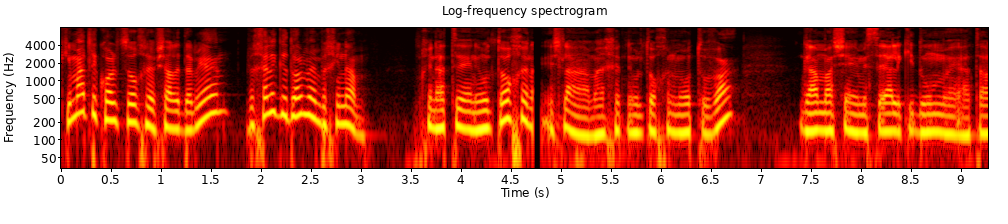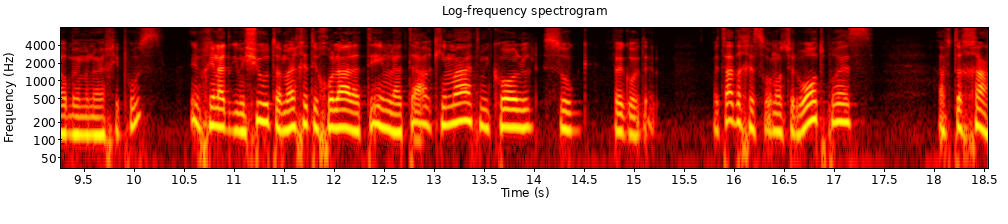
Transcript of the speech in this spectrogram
כמעט לכל צורך שאפשר לדמיין, וחלק גדול מהם בחינם. מבחינת אה, ניהול תוכן, יש לה מערכת ניהול תוכן מאוד טובה, גם מה שמסייע לקידום אה, האתר במנועי חיפוש. מבחינת גמישות, המערכת יכולה להתאים לאתר כמעט מכל סוג וגודל. בצד החסרונות של וורדפרס, אבטחה,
